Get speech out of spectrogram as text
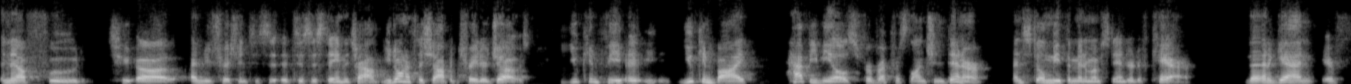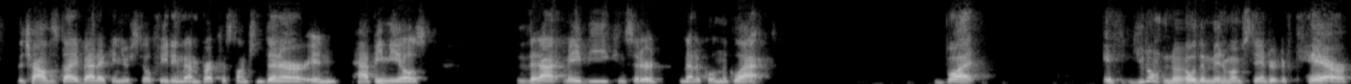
enough food to uh, and nutrition to to sustain the child. You don't have to shop at Trader Joe's you can feed, uh, you can buy Happy Meals for breakfast, lunch, and dinner and still meet the minimum standard of care. Then again, if the child is diabetic and you're still feeding them breakfast, lunch, and dinner in Happy Meals, that may be considered medical neglect. But if you don't know the minimum standard of care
